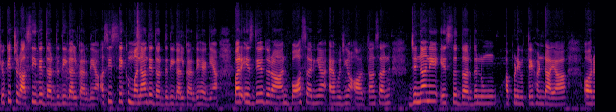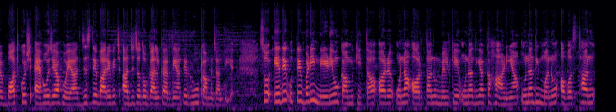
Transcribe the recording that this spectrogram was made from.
ਕਿਉਂਕਿ 84 ਦੇ ਦਰਦ ਦੀ ਗੱਲ ਕਰਦੇ ਹਾਂ, ਅਸੀਂ ਸਿੱਖ ਮਨਾਂ ਦੇ ਦਰਦ ਦੀ ਗੱਲ ਕਰਦੇ ਹੈਗੇ ਹਾਂ, ਪਰ ਇਸ ਦੇ ਦੌਰਾਨ ਬਹੁਤ ਸਾਰੀਆਂ ਇਹੋ ਜਿਹੀਆਂ ਔਰਤਾਂ ਸਨ ਜਿਨ੍ਹਾਂ ਨੇ ਇਸ ਦਰਦ ਨੂੰ ਆਪਣੇ ਉੱਤੇ ਹੰਡਾਇਆ ਔਰ ਬਹੁਤ ਕੁਝ ਇਹੋ ਜਿਹਾ ਹੋਇਆ, ਜਿਸ ਦੇ ਬਾਰੇ ਵਿੱਚ ਅੱਜ ਜਦੋਂ ਗੱਲ ਕਰਦੇ ਹਾਂ ਤੇ ਰੂਹ ਕੰਬ ਜਾਂਦੀ ਹੈ। ਸੋ ਇਹਦੇ ਉੱਤੇ ਬੜੀ ਨੇੜਿਓਂ ਕੰਮ ਕੀਤਾ ਔਰ ਉਹਨਾਂ ਔਰਤਾਂ ਨੂੰ ਮਿਲ ਕੇ ਉਹਨਾਂ ਦੀਆਂ ਕਹਾਣੀਆਂ ਉਹਨਾਂ ਦੀ ਮਨੋ ਅਵਸਥਾ ਨੂੰ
